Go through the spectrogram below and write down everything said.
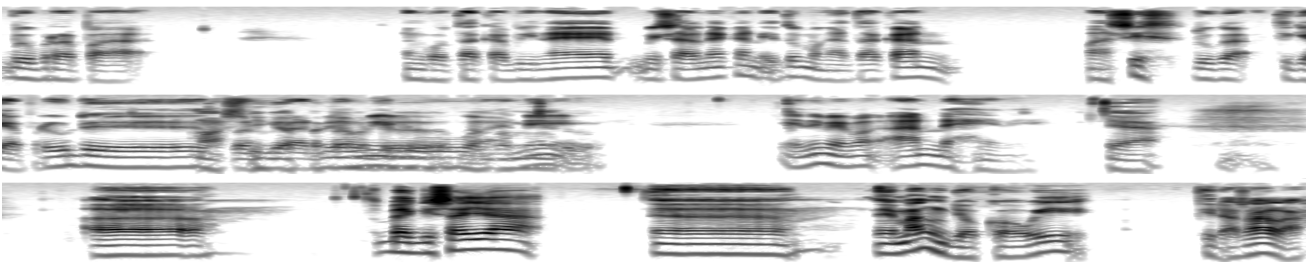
beberapa anggota kabinet misalnya kan itu mengatakan masih juga tiga periode Mas tiga periode pemilu. Wah, ini pemilu. ini memang aneh ini. Ya. Eh bagi saya eh memang Jokowi tidak salah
